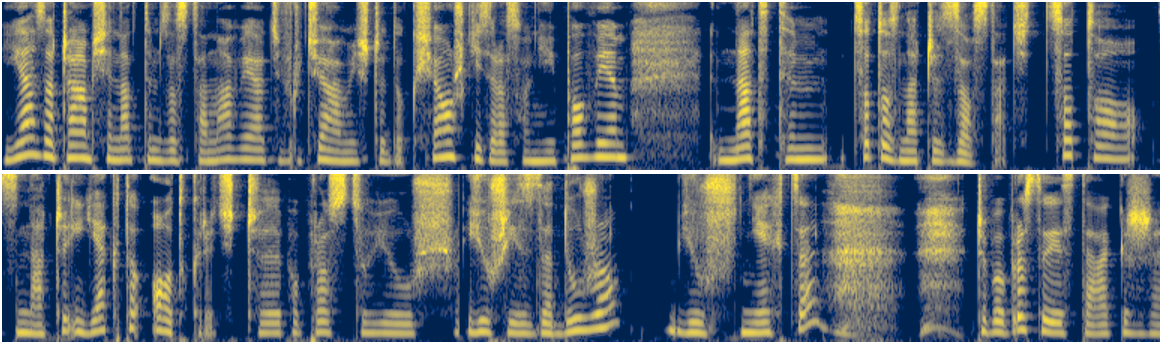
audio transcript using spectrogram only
Ja zaczęłam się nad tym zastanawiać, wróciłam jeszcze do książki, zaraz o niej powiem, nad tym, co to znaczy zostać, co to znaczy i jak to odkryć. Czy po prostu już, już jest za dużo, już nie chcę? Czy po prostu jest tak, że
